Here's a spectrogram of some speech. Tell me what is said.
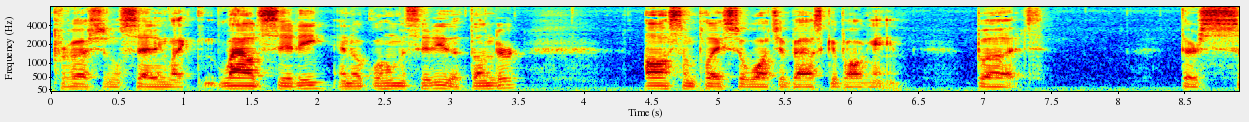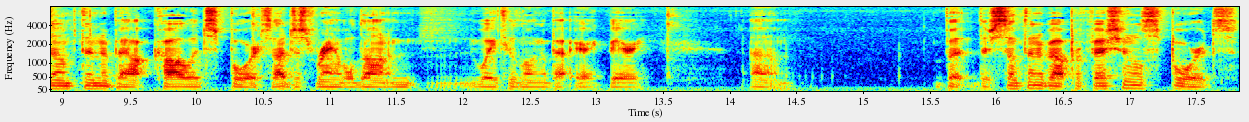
professional setting, like Loud City in Oklahoma City, the Thunder. Awesome place to watch a basketball game. But there's something about college sports. I just rambled on way too long about Eric Berry. Um, but there's something about professional sports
